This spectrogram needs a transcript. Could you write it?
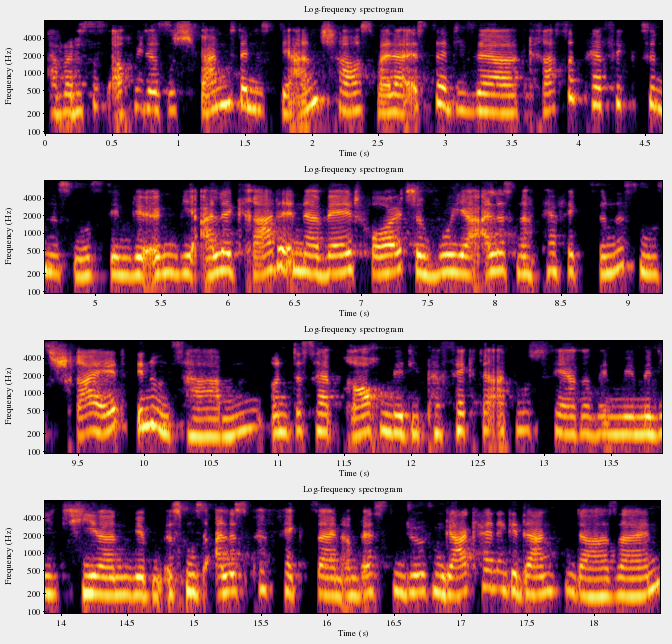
Aber das ist auch wieder so spannend, wenn du es dir anschaust, weil da ist ja dieser krasse Perfektionismus, den wir irgendwie alle gerade in der Welt heute, wo ja alles nach Perfektionismus schreit, in uns haben. Und deshalb brauchen wir die perfekte Atmosphäre, wenn wir meditieren. Wir, es muss alles perfekt sein. Am besten dürfen gar keine Gedanken da sein,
